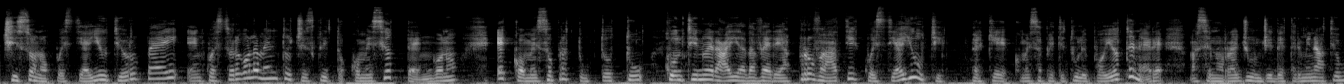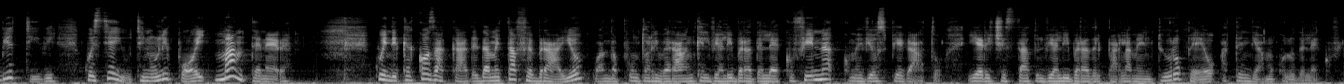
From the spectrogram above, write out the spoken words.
ci sono questi aiuti europei e in questo regolamento c'è scritto come si ottengono e come soprattutto tu continuerai ad avere approvati questi aiuti perché come sapete tu li puoi ottenere, ma se non raggiungi determinati obiettivi, questi aiuti non li puoi mantenere. Quindi che cosa accade? Da metà febbraio, quando appunto arriverà anche il via libera dell'Ecofin, come vi ho spiegato, ieri c'è stato il via libera del Parlamento europeo, attendiamo quello dell'Ecofin.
